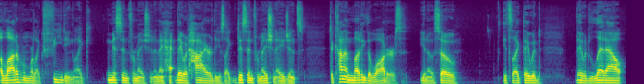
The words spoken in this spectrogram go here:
a lot of them were like feeding like misinformation, and they ha- they would hire these like disinformation agents to kind of muddy the waters, you know. So it's like they would they would let out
